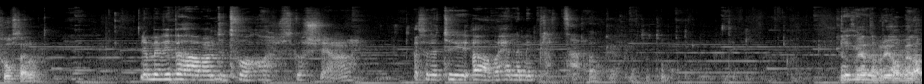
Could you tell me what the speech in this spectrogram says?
Skor- Skorstenen? Ja, men vi behöver inte två skorstenar. Alltså det tar ju över hela min plats här. Okej, förlåt. Jag tar bort det. Kan du berätta vad du gör Bella?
